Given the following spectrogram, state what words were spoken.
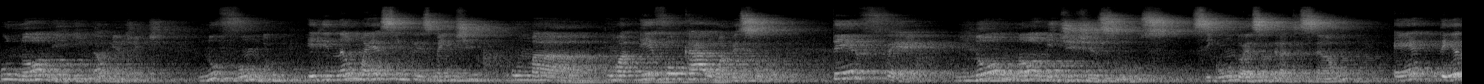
O nome, então, minha gente, no fundo, ele não é simplesmente uma, uma evocar uma pessoa. Ter fé no nome de Jesus, segundo essa tradição, é ter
